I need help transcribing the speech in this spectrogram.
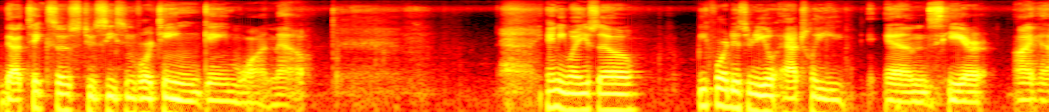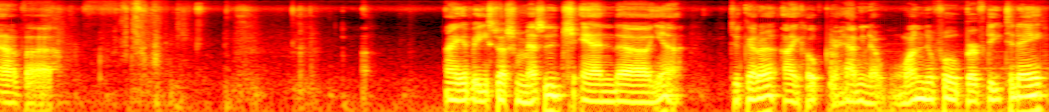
that takes us to season 14 game 1 now anyway, so before this video actually ends here, I have uh, I have a special message, and uh, yeah, Dakota, I hope you're having a wonderful birthday today,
